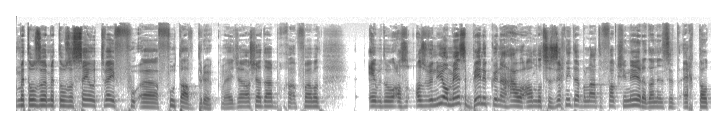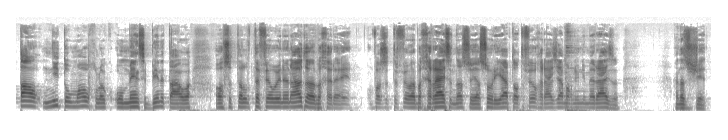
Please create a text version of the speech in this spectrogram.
met onze, met onze CO2-voetafdruk? weet je, als je daar bijvoorbeeld, ik bedoel, als, als we nu al mensen binnen kunnen houden omdat ze zich niet hebben laten vaccineren, dan is het echt totaal niet onmogelijk om mensen binnen te houden als ze te, veel in hun auto hebben gereden. Of als ze te veel hebben gereisd en dat soort ja, sorry, jij hebt al te veel gereisd, jij mag nu niet meer reizen. En dat soort shit.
